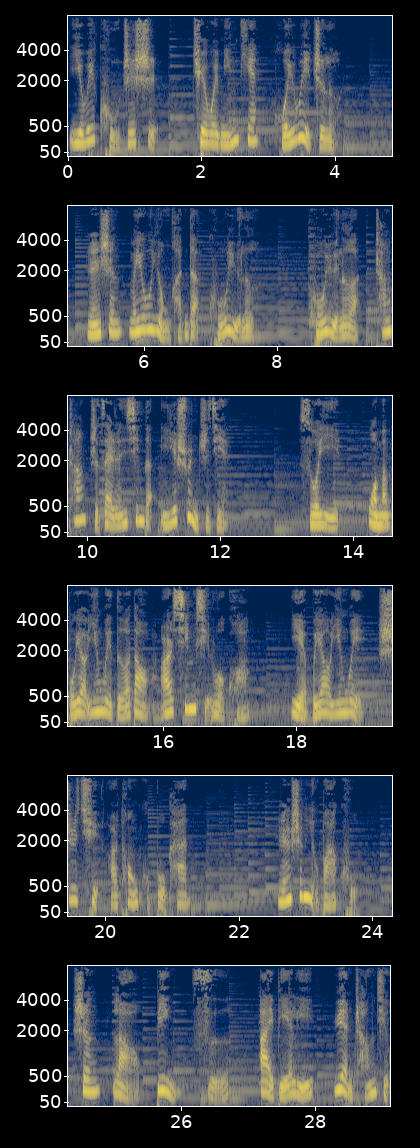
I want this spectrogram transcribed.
以为苦之事，却为明天回味之乐。人生没有永恒的苦与乐，苦与乐常常只在人心的一瞬之间。所以，我们不要因为得到而欣喜若狂，也不要因为。失去而痛苦不堪。人生有八苦：生、老、病、死、爱别离、怨长久、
